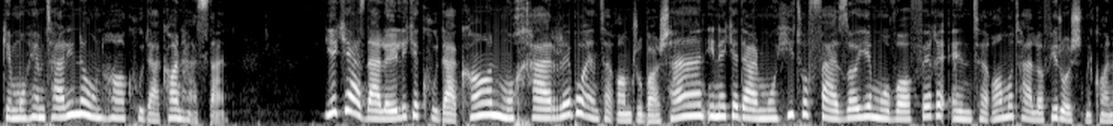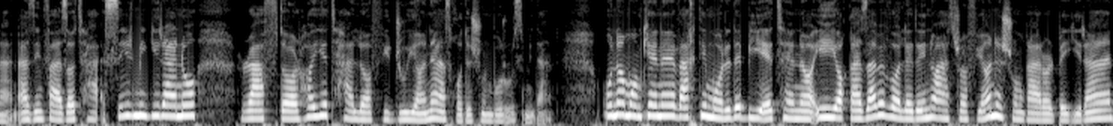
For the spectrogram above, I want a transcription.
که مهمترین اونها کودکان هستند. یکی از دلایلی که کودکان مخرب و انتقام جو باشن اینه که در محیط و فضای موافق انتقام و تلافی رشد می‌کنن. از این فضا تأثیر می‌گیرن و رفتارهای تلافی جویانه از خودشون بروز میدن. اونا ممکنه وقتی مورد بیاعتنایی یا غضب والدین و اطرافیانشون قرار بگیرن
